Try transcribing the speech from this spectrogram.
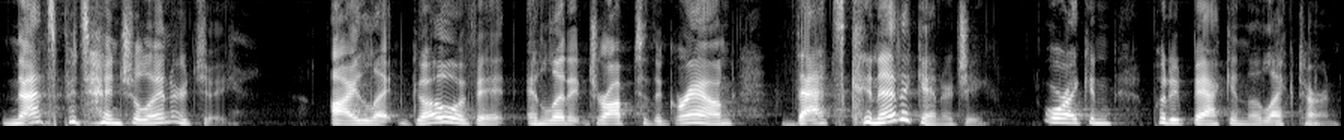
and that's potential energy. I let go of it and let it drop to the ground. That's kinetic energy. Or I can put it back in the lectern.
